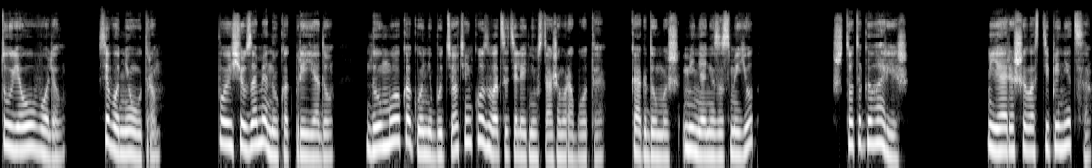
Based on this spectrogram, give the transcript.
Ту я уволил. Сегодня утром. Поищу замену, как приеду. Думаю, какую-нибудь тетеньку с двадцатилетним стажем работы. Как думаешь, меня не засмеют?» «Что ты говоришь?» «Я решила степениться»,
